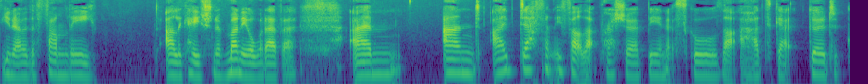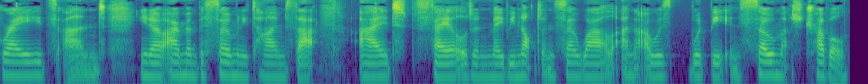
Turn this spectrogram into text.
you know, the family allocation of money or whatever. Um, and I definitely felt that pressure being at school that I had to get good grades. And, you know, I remember so many times that I'd failed and maybe not done so well, and I was would be in so much trouble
